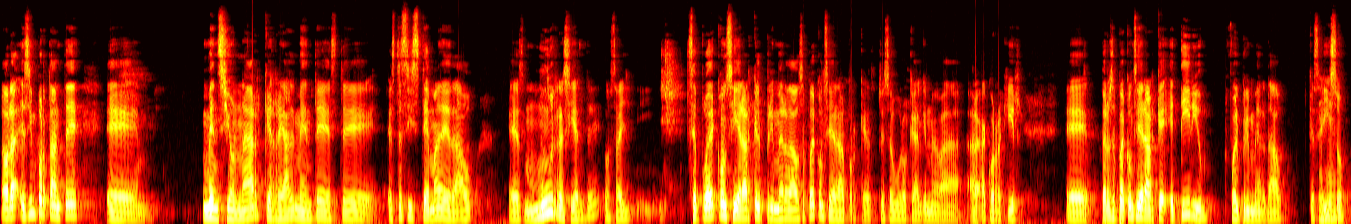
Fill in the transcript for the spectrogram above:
Ahora, es importante eh, mencionar que realmente este, este sistema de DAO es muy reciente. O sea, se puede considerar que el primer DAO, se puede considerar porque estoy seguro que alguien me va a, corregir, eh, pero se puede considerar que Ethereum fue el primer DAO que se hizo.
